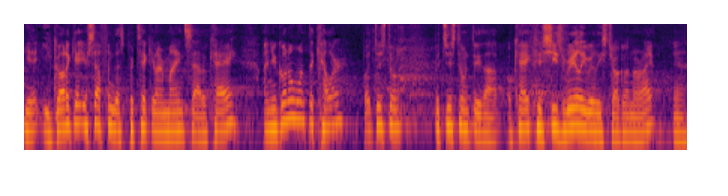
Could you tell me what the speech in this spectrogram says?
you, you got to get yourself in this particular mindset, okay? And you're going to want to kill her, but just don't, but just don't do that, okay? Because she's really, really struggling, all right? Yeah.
